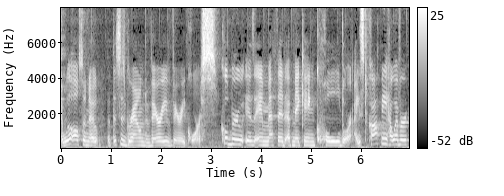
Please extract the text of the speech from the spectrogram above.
I will also note that this is ground very, very coarse. Cold brew is a method of making cold or iced coffee. However,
